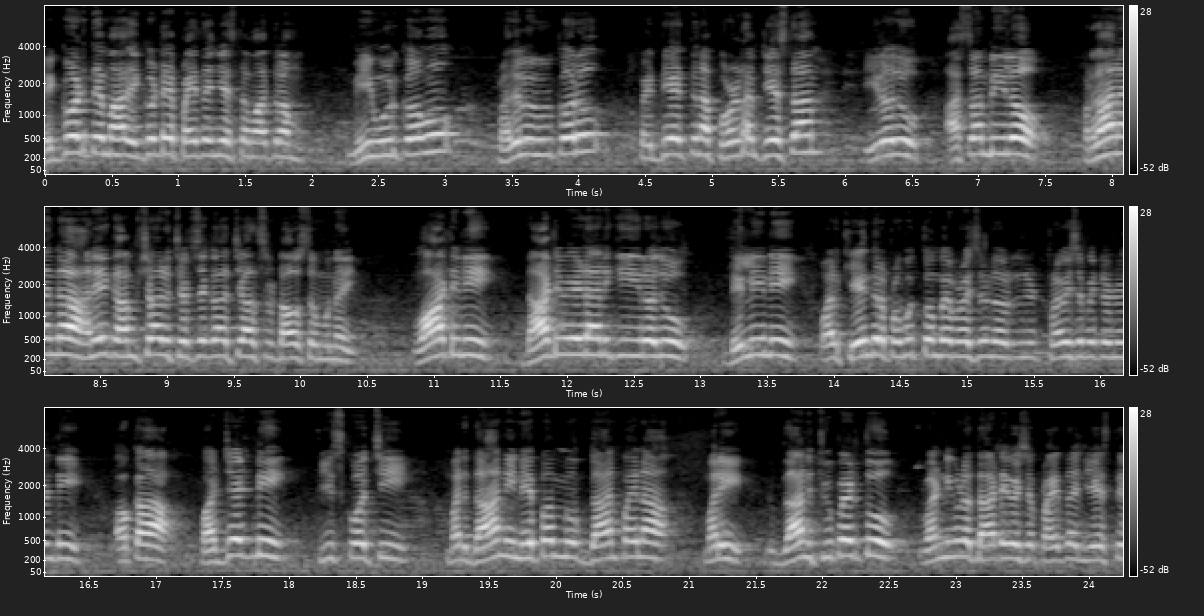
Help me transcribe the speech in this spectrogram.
ఎగ్గొడితే మా ఎగ్గొట్టే ప్రయత్నం చేస్తే మాత్రం మేము ఊరుకోము ప్రజలు ఊరుకోరు పెద్ద ఎత్తున పోరాటం చేస్తాం. ఈరోజు అసెంబ్లీలో ప్రధానంగా అనేక అంశాలు చర్చగా చేయాల్సిన అవసరం ఉన్నాయి. వాటిని దాటివేయడానికి ఈరోజు ఢిల్లీని వాళ్ళు కేంద్ర ప్రభుత్వంపై ప్రవేశ- ప్రవేశపెట్టినటువంటి ఒక బడ్జెట్ని తీసుకొచ్చి మరి దాన్ని నేపం దానిపైన మరి దాన్ని చూపెడుతూ ఇవన్నీ కూడా దాటివేసే ప్రయత్నం చేస్తే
